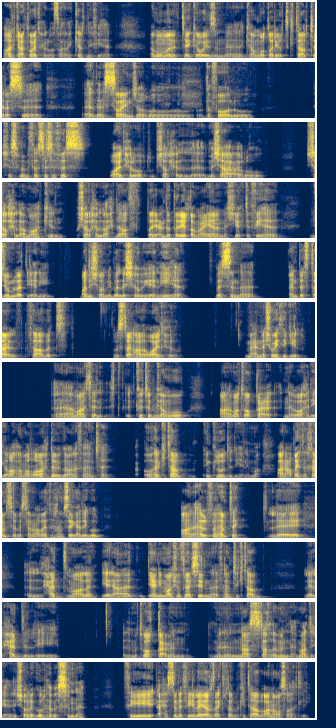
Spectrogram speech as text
فهذه كانت وايد حلوة صح ذكرتني فيها. عموما ال takeaways انه كان مو طريقة كتابته نفس The Stranger و The Fall و شو اسمه مثل سيسيفس وايد حلوة بشرح المشاعر وشرح الأماكن وشرح الأحداث. طريق عنده طريقة معينة انه يكتب فيها جملة يعني ما أدري شلون يبلشها وينهيها بس انه عنده style ثابت. وال style هذا وايد حلو مع إنه شوي ثقيل. آه، أمانة كتب. كامو أنا ما أتوقع إن الواحد يقراها مرة واحدة ويقول أنا فهمتها. وهالكتاب included يعني. ما أنا أعطيته خمسة بس لما أعطيته خمسة قاعد أقول أنا هل فهمتك للحد ماله؟ يعني أنا يعني ما أشوف نفسي إن فهمت الكتاب للحد اللي المتوقع من من الناس تاخذه منه. ما أدري يعني شلون أقولها بس إنه في أحس انه في layers أكثر بالكتاب أنا وصلت لي.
